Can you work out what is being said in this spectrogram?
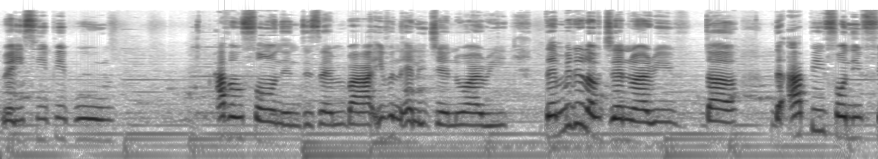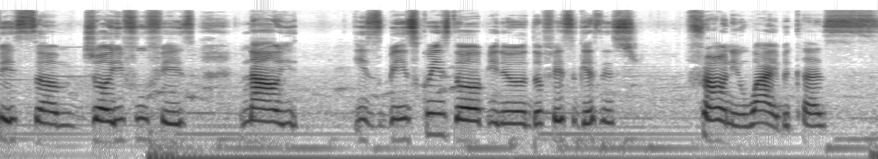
where you see people having fun in December, even early January. The middle of January, the the happy, funny face, um, joyful face now is being squeezed up. You know, the face getting frowning. Why? Because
